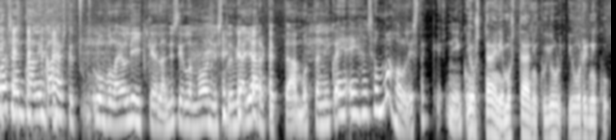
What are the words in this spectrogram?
mä sentään olin 80-luvulla jo liikkeellä, niin silloin mä onnistuin vielä järkyttää, mutta niin kuin, eihän se ole mahdollista. Niin kuin. Just näin, niin musta tämä niin kuin, juuri, niin kuin,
